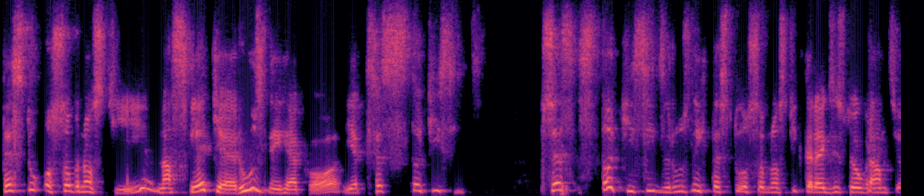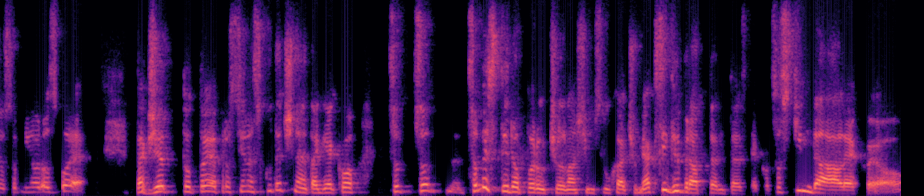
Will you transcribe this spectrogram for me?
testů osobností na světě různých jako je přes 100 tisíc přes 100 tisíc různých testů osobností, které existují v rámci osobního rozvoje. Takže toto je prostě neskutečné. Tak jako, co, co, co bys ty doporučil našim sluchačům? Jak si vybrat ten test? Jako, co s tím dál? Jako, jo?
